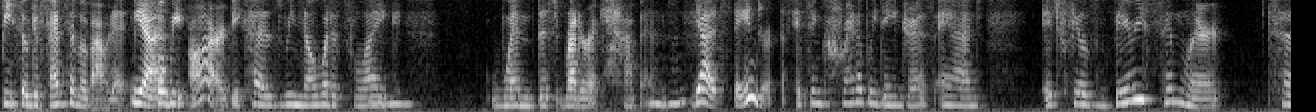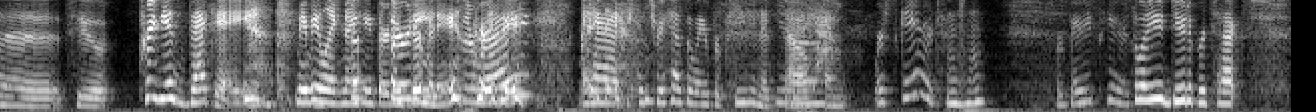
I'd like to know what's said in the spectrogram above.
be so defensive about it. Yeah. but we are because we know what it's like mm-hmm. when this rhetoric happens yeah, it's dangerous. it's incredibly dangerous and it feels very similar to to previous decade maybe like 1930s 30s, Germany. Crazy. right? Crazy. and history has a way of repeating itself and we're scared mm-hmm. we're very scared So, what do you do to protect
